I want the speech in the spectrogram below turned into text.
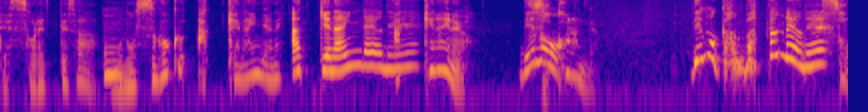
でそれってさ、うん。ものすごくあっけないんだよね。あっけないんだよあっねけないのよ。でもそこなんだよ。でも頑張ったんだよね。そう。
